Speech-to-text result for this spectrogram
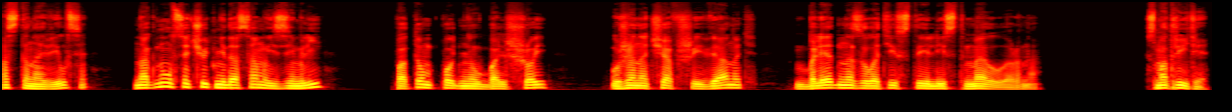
остановился, нагнулся чуть не до самой земли, потом поднял большой, уже начавший вянуть, бледно-золотистый лист Меллорна. «Смотрите!»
